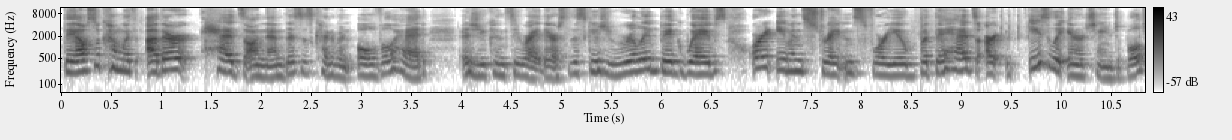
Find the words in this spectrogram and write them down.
They also come with other heads on them. This is kind of an oval head as you can see right there. So this gives you really big waves or it even straightens for you, but the heads are easily interchangeable.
